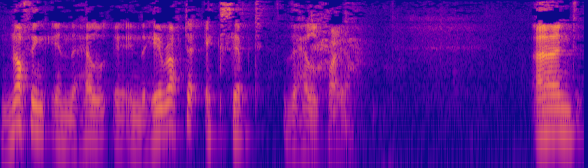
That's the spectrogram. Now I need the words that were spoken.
nothing in the hell, in the hereafter except the hellfire. And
